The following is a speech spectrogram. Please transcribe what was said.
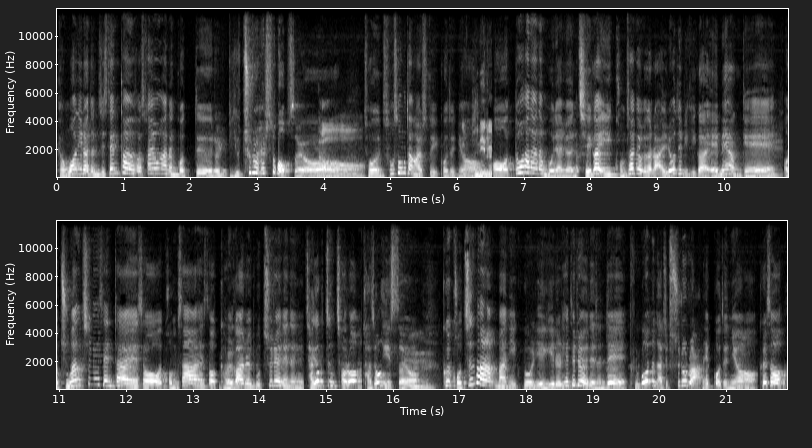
병원이라든지 센터에서 사용하는 것들을 유출을 할 수가 없어요. 어. 저 소송당할 수도 있거든요. 문의를- 어, 또 하나는 뭐냐면 제가 이 검사 결과를 알려드리기가 애매한 게 음. 어, 중앙치매센터에서 검사해서 결과를 도출해내는 자격증처럼 과정이 있어요. 음. 그걸 거친 사람만이 그걸 얘기를 해드려야 되는데 그거는 아직 수료를 안 했거든요. 그래서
